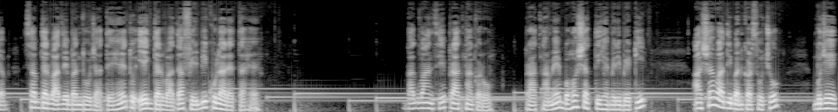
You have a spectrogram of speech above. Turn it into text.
जब सब दरवाजे बंद हो जाते हैं तो एक दरवाज़ा फिर भी खुला रहता है। भगवान से प्रार्थना करो। प्रार्थना में बहुत शक्ति है मेरी बेटी। आशावादी बनकर सोचो, मुझे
